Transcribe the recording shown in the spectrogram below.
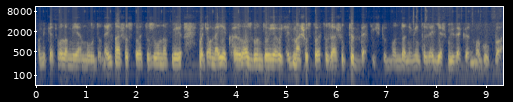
amiket valamilyen módon egymáshoz tartozónak vél, vagy amelyekről azt gondolja, hogy egymáshoz tartozású többet is tud mondani, mint az egyes művek önmagukba.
